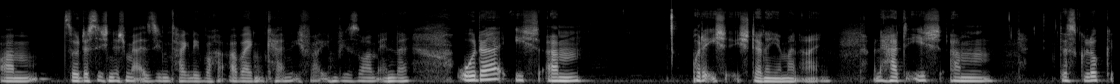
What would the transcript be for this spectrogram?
ähm, so dass ich nicht mehr als sieben Tage die Woche arbeiten kann. Ich war irgendwie so am Ende. Oder ich, ähm, oder ich, ich stelle jemanden ein. Und hatte ich ähm, das Glück,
